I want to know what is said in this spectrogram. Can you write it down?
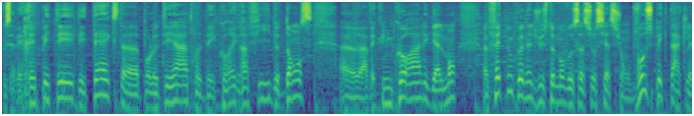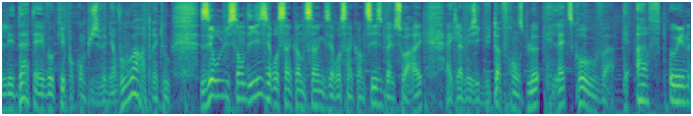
vous avez répété des textes euh, pour le théâtre, des chorégraphies de danse, euh, avec une chorale également. Euh, Faites-nous connaître justement vos associations, vos spectacles, les dates à évoquer pour qu'on puisse venir vous voir après tout. 0810 055 056, belle soirée, avec la musique du Top France Bleu et Let's Groove et Earth, Wind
